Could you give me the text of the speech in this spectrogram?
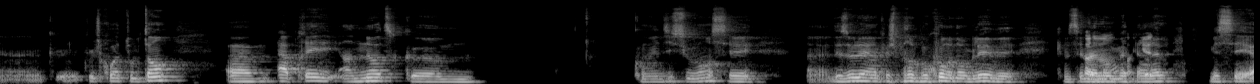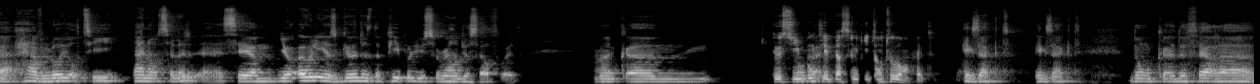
euh, que, que je crois tout le temps. Après, un autre que qu'on me dit souvent, c'est désolé hein, que je parle beaucoup en anglais, mais comme c'est Ah ma non, langue maternelle, mais c'est euh, have loyalty. Ah non, c'est euh, c'est um, you're only as good as the people you surround yourself with. Ouais. Donc, euh, T'es aussi donc bon ouais, que les personnes qui t'entourent, en fait. exact, exact. Donc euh, de faire euh,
